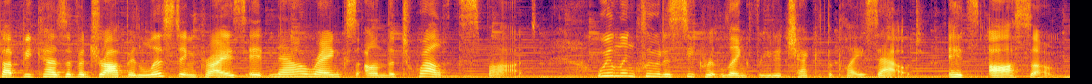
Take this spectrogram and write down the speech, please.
but because of a drop in listing price, it now ranks on the 12th spot. We'll include a secret link for you to check the place out. It's awesome.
